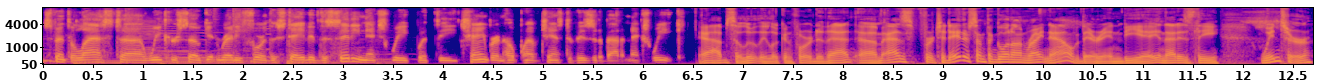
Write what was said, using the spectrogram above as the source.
spent the last uh, week or so getting ready for the state of the city next week with the chamber and hope we'll have a chance to visit about it next week. Yeah, absolutely. Looking forward to that. Um, as for today, there's something going on right now there in BA, and that is the winter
